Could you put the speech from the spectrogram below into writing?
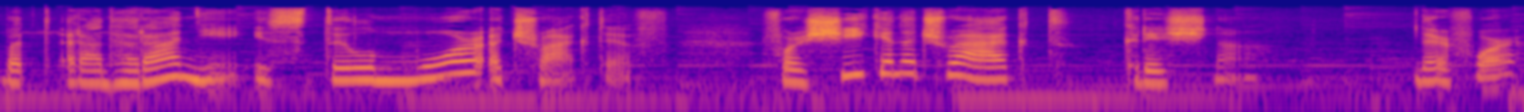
But Radharani is still more attractive, for she can attract Krishna. Therefore,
